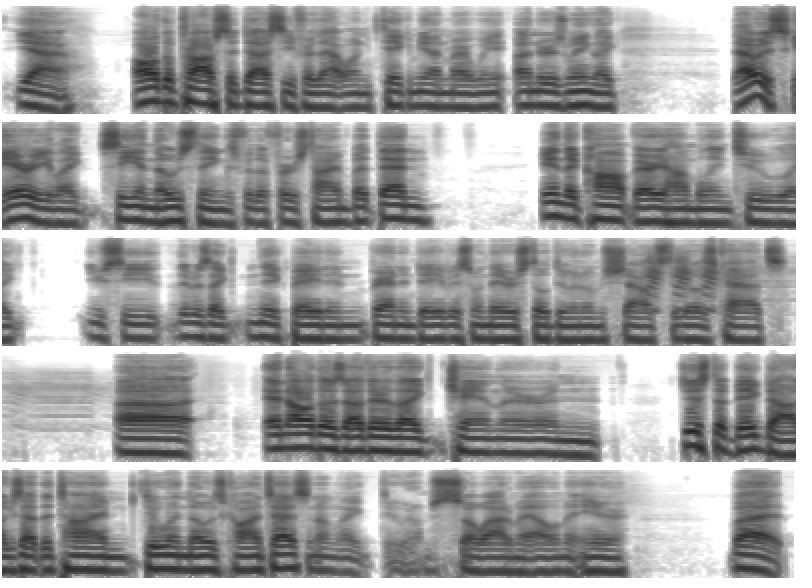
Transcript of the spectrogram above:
yeah, all the props to Dusty for that one, taking me on my wing, under his wing. Like, that was scary, like seeing those things for the first time. But then in the comp, very humbling too. Like you see, there was like Nik Baden, Brandon Davis when they were still doing them. Shouts to those cats. Uh, and all those other like Chandler and just the big dogs at the time doing those contests and I'm like, dude, I'm so out of my element here. But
